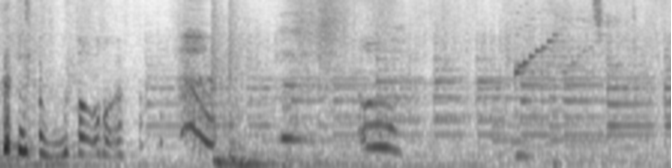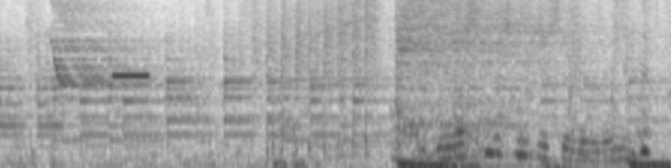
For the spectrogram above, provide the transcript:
진짜 무서워요. 아, 내가 숨을 참고 있어야 되는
